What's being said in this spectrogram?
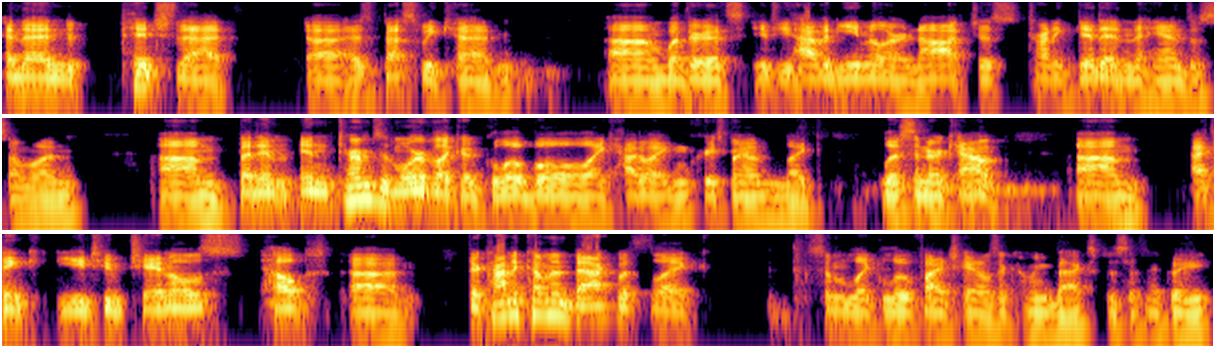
and then pitch that uh, as best we can. Um, whether it's if you have an email or not, just trying to get it in the hands of someone. Um, but in, in terms of more of like a global, like how do I increase my own like listener count? Um, I think YouTube channels help. Uh, they're kind of coming back with like some like lo-fi channels are coming back specifically.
